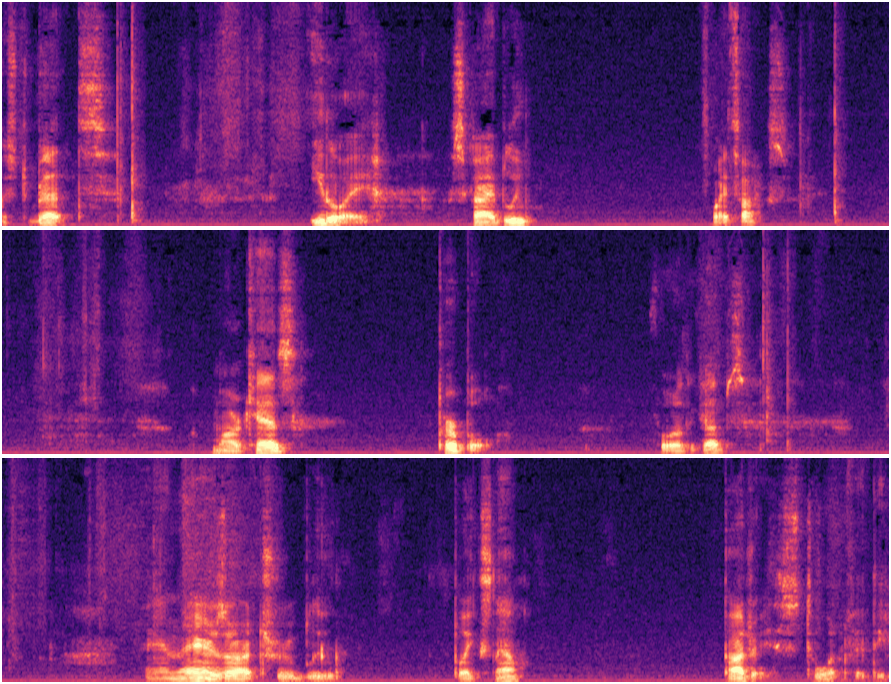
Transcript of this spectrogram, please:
Mr. Betts. Eloy, Sky Blue. White Sox. Marquez. Purple for the Cubs. And there's our true blue. Blake Snell. Padres to 150.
